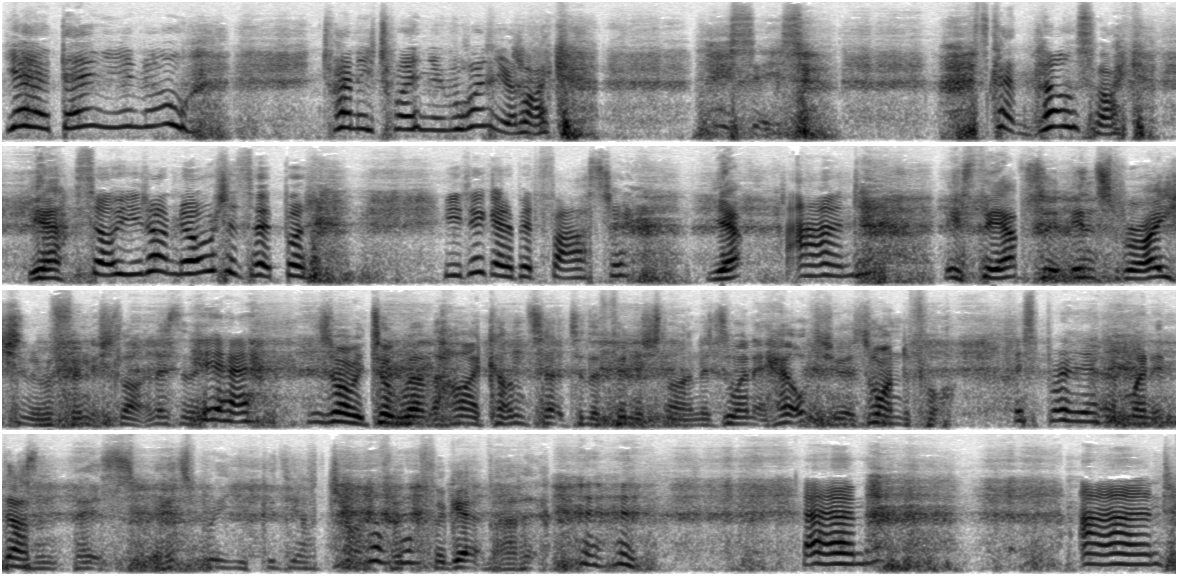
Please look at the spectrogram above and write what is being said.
yeah, then you know, 2021, you're like, this is. It's getting close, like. Yeah. So you don't notice it, but you do get a bit faster. Yep. And It's the absolute inspiration of a finish line, isn't it? Yeah. This is why we talk about the high concept to the finish line. It's when it helps you, it's wonderful. it's brilliant. And when it doesn't, it's, it's pretty, you could you have to try and forget about it. um, and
